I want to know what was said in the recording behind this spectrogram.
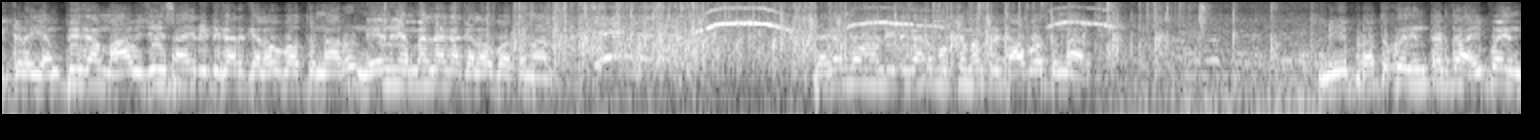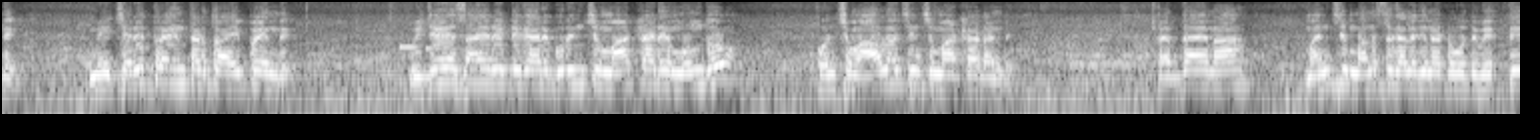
ఇక్కడ ఎంపీగా మా విజయసాయి రెడ్డి గారు గెలవబోతున్నారు. నేను ఎమ్మెల్యేగా గెలవబోతున్నాను. జగన్మోహన్ రెడ్డి గారు ముఖ్యమంత్రి కాబోతున్నారు. మీ బ్రతుకు ఇంతటితో అయిపోయింది. మీ చరిత్ర ఇంతటితో అయిపోయింది. విజయసాయి రెడ్డి గారి గురించి మాట్లాడే ముందు కొంచెం ఆలోచించి మాట్లాడండి. పెద్ద మంచి మనసు కలిగినటువంటి వ్యక్తి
